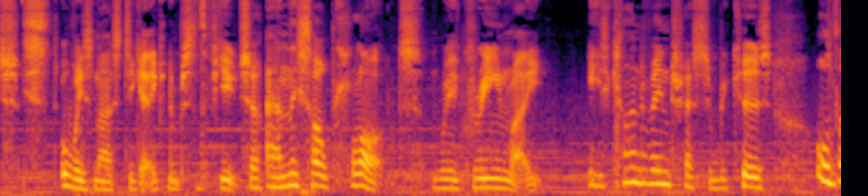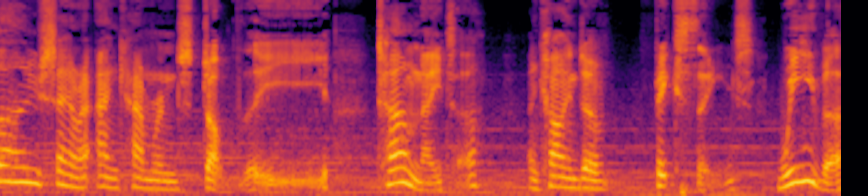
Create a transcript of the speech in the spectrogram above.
Beach. It's always nice to get a glimpse of the future. And this whole plot with Greenway is kind of interesting because although Sarah and Cameron stopped the Terminator and kind of fixed things, Weaver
